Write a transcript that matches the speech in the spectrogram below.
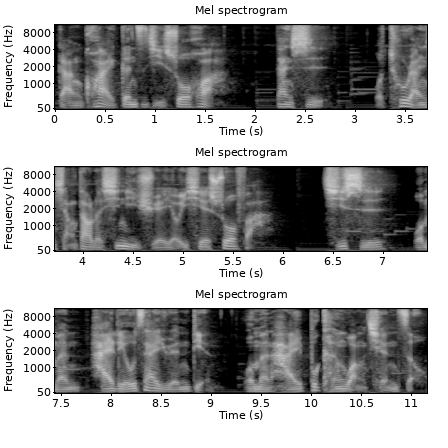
赶快跟自己说话。但是我突然想到了心理学有一些说法，其实我们还留在原点，我们还不肯往前走，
